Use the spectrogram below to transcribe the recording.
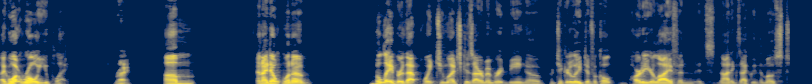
like what role you play. Right. Um and I don't want to belabor that point too much because I remember it being a particularly difficult part of your life, and it's not exactly the most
